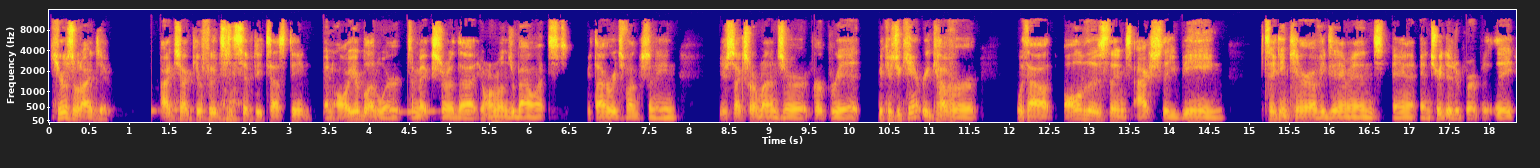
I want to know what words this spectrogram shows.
Here's what I do. I check your food sensitivity testing and all your blood work to make sure that your hormones are balanced, your thyroid's functioning, your sex hormones are appropriate because you can't recover without all of those things actually being taken care of, examined, and, and treated appropriately.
